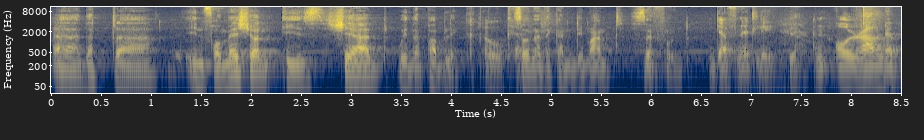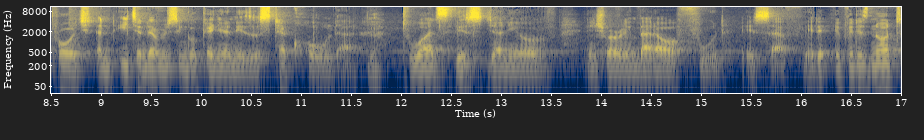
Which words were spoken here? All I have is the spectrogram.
uh, that uh, information is shared with the public Okay. so that they can demand safe food. Definitely. Yeah. An all round approach, and each and every single Kenyan is a stakeholder Yeah. towards this journey of ensuring that our food is safe. It, if it is not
